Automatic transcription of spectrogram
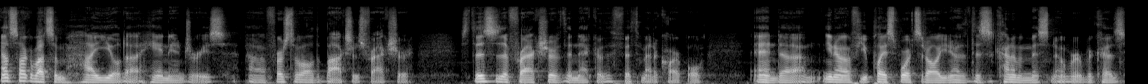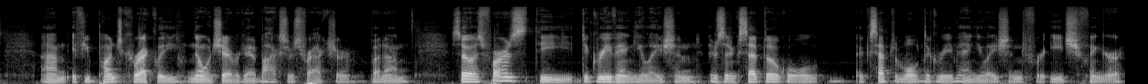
Now let's talk about some high yield uh, hand injuries. Uh, first of all, the boxer's fracture. So, this is a fracture of the neck of the fifth metacarpal. And, um, you know, if you play sports at all, you know that this is kind of a misnomer because Um, if you punch correctly, no one should ever get a boxer's fracture. But um, so as far as the degree of angulation, there's an acceptable acceptable degree of angulation for each finger.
